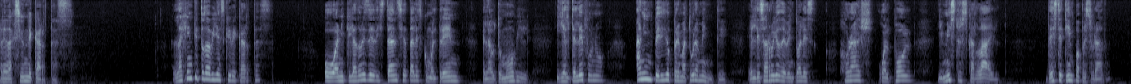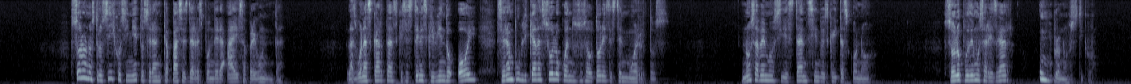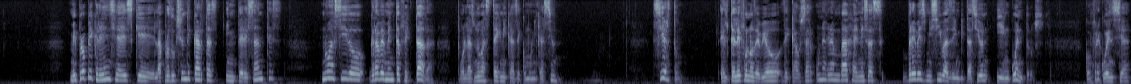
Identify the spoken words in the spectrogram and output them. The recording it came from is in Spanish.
redacción de cartas. ¿La gente todavía escribe cartas? ¿O aniquiladores de distancia tales como el tren, el automóvil y el teléfono han impedido prematuramente el desarrollo de eventuales Horace Walpole y Mr. Carlyle de este tiempo apresurado? Solo nuestros hijos y nietos serán capaces de responder a esa pregunta las buenas cartas que se estén escribiendo hoy serán publicadas solo cuando sus autores estén muertos. No sabemos si están siendo escritas o no. Solo podemos arriesgar un pronóstico. Mi propia creencia es que la producción de cartas interesantes no ha sido gravemente afectada por las nuevas técnicas de comunicación. Cierto, el teléfono debió de causar una gran baja en esas breves misivas de invitación y encuentros, con frecuencia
